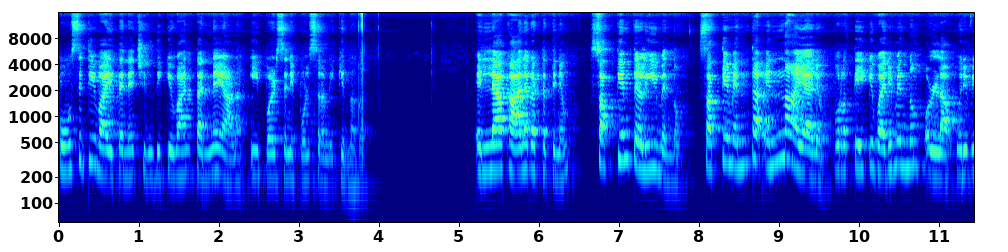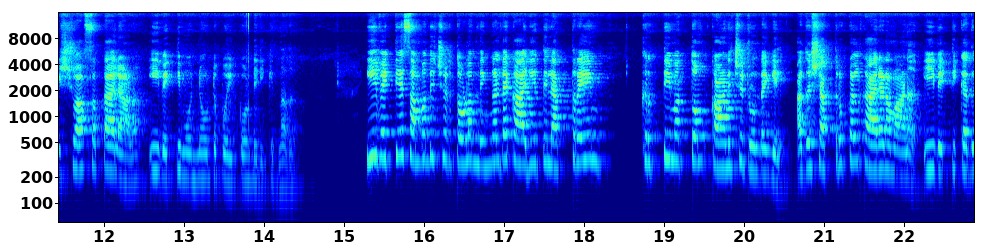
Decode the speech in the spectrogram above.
പോസിറ്റീവായി തന്നെ ചിന്തിക്കുവാൻ തന്നെയാണ് ഈ പേഴ്സൺ ഇപ്പോൾ ശ്രമിക്കുന്നത്. എല്ലാ കാലഘട്ടത്തിനും സത്യം തെളിയുമെന്നും സത്യം എന്താ എന്നായാലും പുറത്തേക്ക് വരുമെന്നും ഉള്ള ഒരു വിശ്വാസത്താലാണ് ഈ വ്യക്തി മുന്നോട്ട് പോയിക്കൊണ്ടിരിക്കുന്നത്. ഈ വ്യക്തിയെ സംബന്ധിച്ചിടത്തോളം നിങ്ങളുടെ കാര്യത്തിൽ അത്രയും കൃത്രിമത്വം കാണിച്ചിട്ടുണ്ടെങ്കിൽ അത് ശത്രുക്കൾ കാരണമാണ് ഈ വ്യക്തിക്ക് അത്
